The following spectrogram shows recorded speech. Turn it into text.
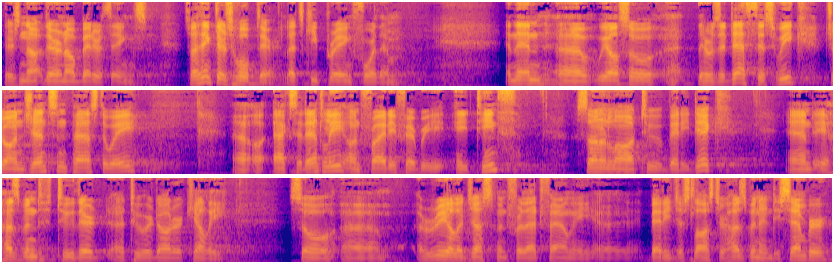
there's not there are now better things. So I think there's hope there. Let's keep praying for them. And then uh, we also, uh, there was a death this week. John Jensen passed away uh, accidentally on Friday, February 18th, son in law to Betty Dick, and a husband to, their, uh, to her daughter Kelly. So, um, a real adjustment for that family. Uh, Betty just lost her husband in December.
